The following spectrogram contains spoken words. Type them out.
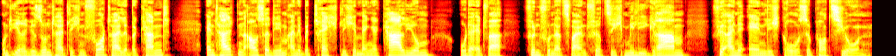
und ihre gesundheitlichen Vorteile bekannt, enthalten außerdem eine beträchtliche Menge Kalium oder etwa 542 Milligramm für eine ähnlich große Portion.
